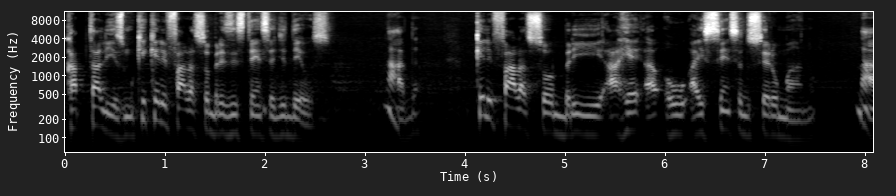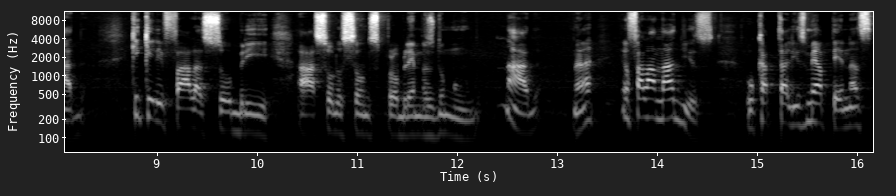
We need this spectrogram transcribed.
capitalismo, o que, que ele fala sobre a existência de Deus? Nada. O que ele fala sobre a, a, a essência do ser humano? Nada. O que, que ele fala sobre a solução dos problemas do mundo? Nada. Né? Eu não falo nada disso. O capitalismo é apenas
